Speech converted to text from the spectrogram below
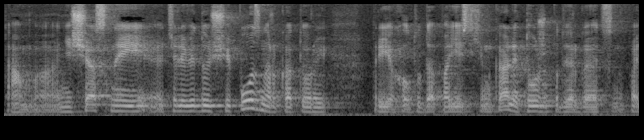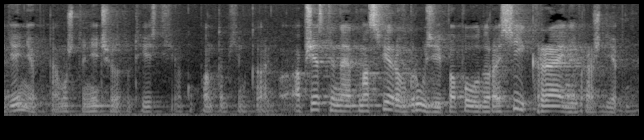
там э, несчастный телеведущий Познер, который приехал туда поесть хинкали, тоже подвергается нападению, потому что нечего тут есть оккупантам хинкали. Общественная атмосфера в Грузии по поводу России крайне враждебная.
